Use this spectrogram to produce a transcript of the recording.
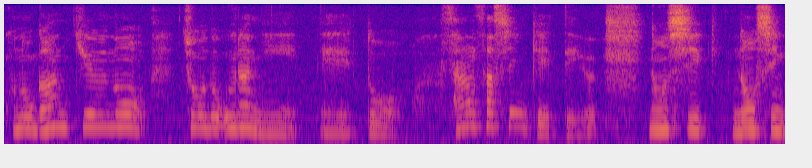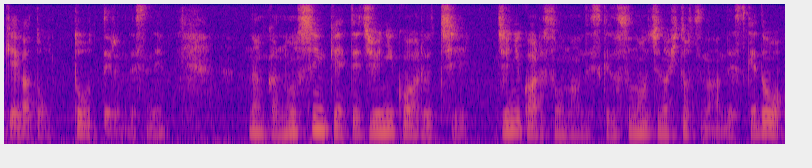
この眼球のちょうど裏にえっ、ー、と三叉神経っていう脳脳神経が通ってるんですね。なんか脳神経って12個あるうち12個あるそうなんですけどそのうちの1つなんですけど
